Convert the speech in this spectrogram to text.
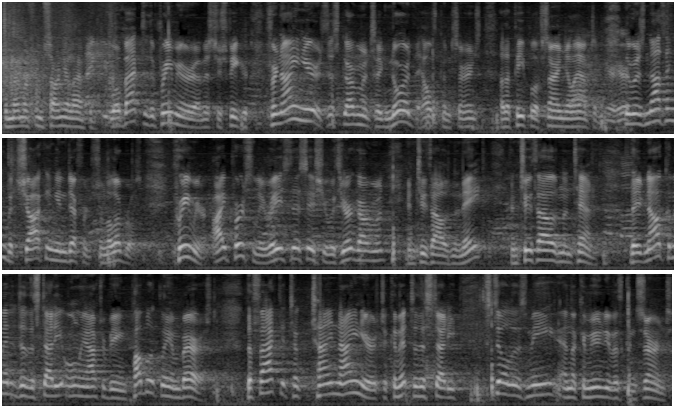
The member from Sarnia Lambton. Well, back to the Premier, uh, Mr. Speaker. For nine years, this government's ignored the health concerns of the people of Sarnia Lambton. There was nothing but shocking indifference from the Liberals. Premier, I personally raised this issue with your government in 2008 and 2010. They've now committed to the study only after being publicly embarrassed. The fact it took nine years to commit to the study still leaves me and the community with concerns.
